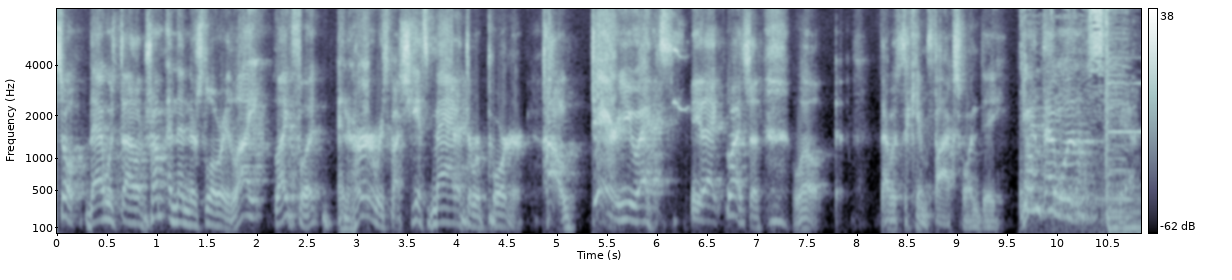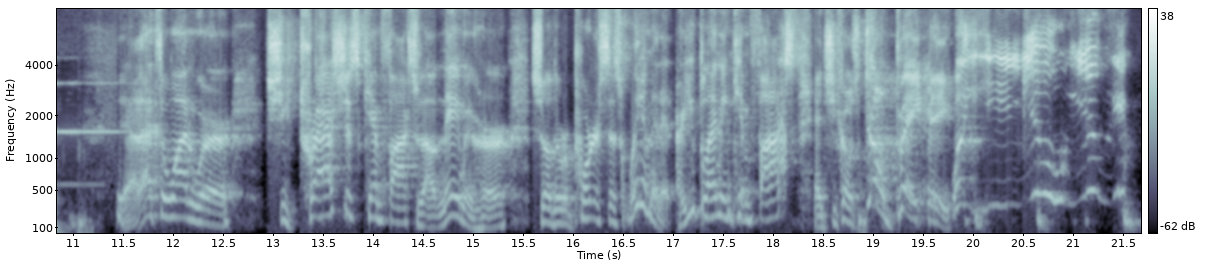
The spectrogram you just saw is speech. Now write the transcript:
So that was Donald Trump, and then there's Lori Light, Lightfoot, and her response. She gets mad at the reporter. How dare you ask me that question? Well, that was the Kim Foxx one, D. You got that one? Yeah. Yeah, that's the one where she trashes Kim Foxx without naming her. So the reporter says, "Wait a minute, are you blaming Kim Foxx?" And she goes, "Don't bait me." Well, you, you, you.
